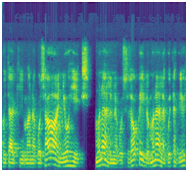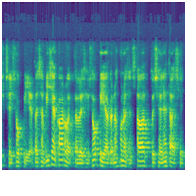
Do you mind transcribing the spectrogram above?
kuidagi ma nagu saan juhiks, mõnele nagu see sobib ja mõnele kuidagi üldse ei sobi ja ta saab ise ka aru, et talle see ei sobi, aga noh, kuna see on staatus ja nii edasi.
